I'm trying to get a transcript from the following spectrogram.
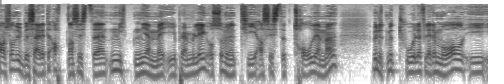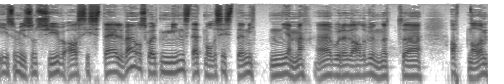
Arsenal ubeseiret i 18 av siste 19 hjemme i Premier League, også vunnet 10 av siste 12 hjemme. Vunnet med to eller flere mål i, i så mye som syv av siste 11, og skåret minst ett mål de siste 19 hjemme, eh, hvor de da hadde vunnet eh, 18 av dem.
